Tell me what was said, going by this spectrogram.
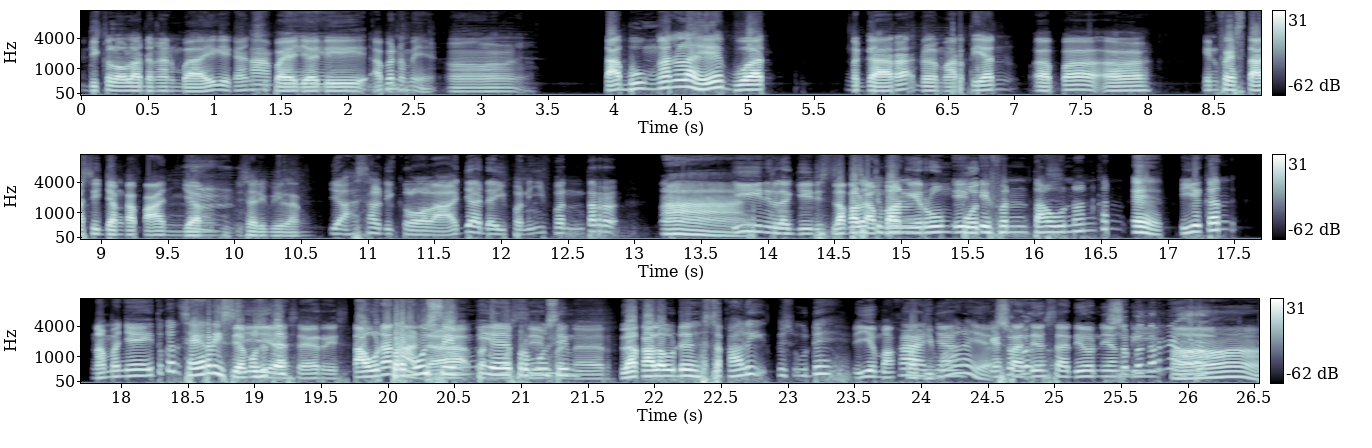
dikelola dengan baik ya kan supaya Amin. jadi apa namanya? eh, tabungan lah ya buat negara dalam artian apa eh, investasi jangka panjang bisa dibilang. Ya asal dikelola aja ada event-event. Ntar Nah, ini itu. lagi Lah kalau cuman disambangi i- rumput. event tahunan kan eh iya kan namanya itu kan series ya maksudnya. Iya, series. Tahunan per musim, ada, iya, per musim. bener. Lah kalau udah sekali terus udah Iya makanya. gimana ya? Kayak stadion-stadion yang di Sebenarnya orang ah.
